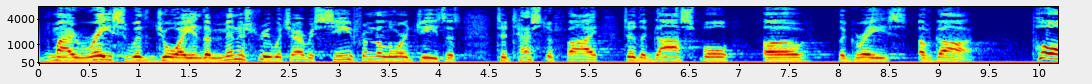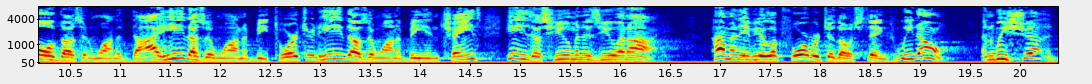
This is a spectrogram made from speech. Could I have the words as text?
my race with joy in the ministry which I received from the Lord Jesus to testify to the gospel of the grace of God. Paul doesn't want to die. He doesn't want to be tortured. He doesn't want to be in chains. He's as human as you and I. How many of you look forward to those things? We don't. And we shouldn't.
